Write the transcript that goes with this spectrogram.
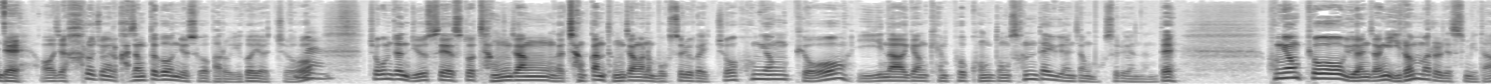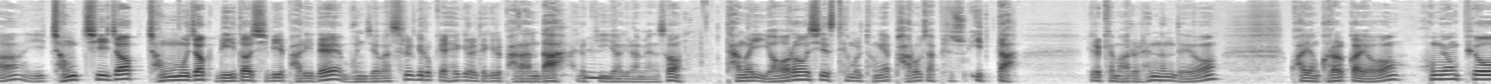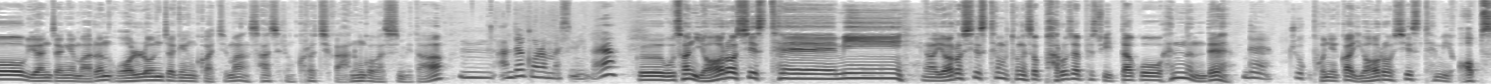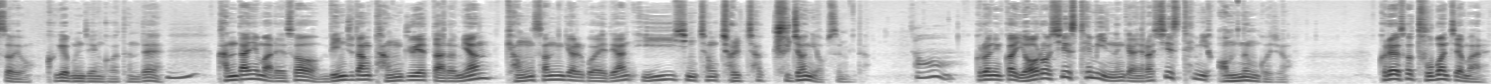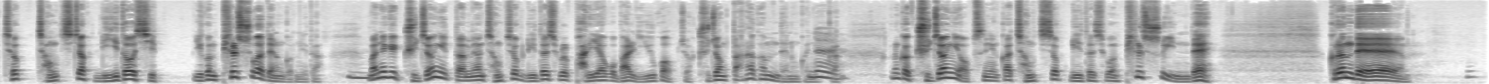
네, 어제 하루 종일 가장 뜨거운 뉴스가 바로 이거였죠. 네. 조금 전 뉴스에서도 장장 잠깐 등장하는 목소리가 있죠. 홍영표 이낙연 캠프 공동 선대위원장 목소리였는데 홍영표 위원장이 이런 말을 했습니다. 이 정치적, 정무적 리더십이 발휘돼 문제가 슬기롭게 해결되길 바란다. 이렇게 음. 이야기를 하면서 당의 여러 시스템을 통해 바로 잡힐 수 있다. 이렇게 말을 했는데요. 과연 그럴까요? 홍영표 위원장의 말은 원론적인 것 같지만 사실은 그렇지가 않은 것 같습니다. 음, 안 될 거란 말씀인가요? 그 우선 여러 시스템이 여러 시스템을 통해서 바로 잡힐 수 있다고 했는데 네. 쭉 보니까 여러 시스템이 없어요. 그게 문제인 것 같은데 음. 간단히 말해서 민주당 당규에 따르면 경선 결과에 대한 이의 신청 절차 규정이 없습니다. 어. 그러니까 여러 시스템이 있는 게 아니라 시스템이 없는 거죠. 그래서 두 번째 말, 즉 정치적 리더십 이건 필수가 되는 겁니다. 음. 만약에 규정이 있다면 정치적 리더십을 발휘하고 말 이유가 없죠. 규정 따라가면 되는 거니까. 네. 그러니까 규정이 없으니까 정치적 리더십은 필수인데 그런데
